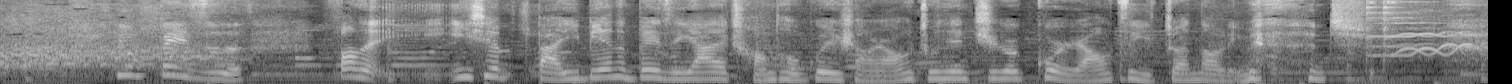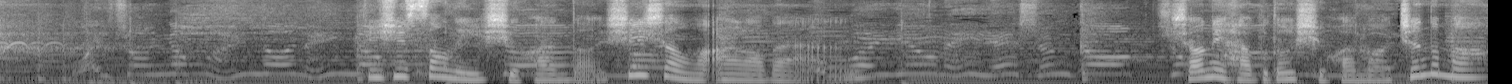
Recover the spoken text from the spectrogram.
用被子放在一些把一边的被子压在床头柜上，然后中间支根棍儿，然后自己钻到里面去。必须送你喜欢的，谢谢我们二老板。小女孩不都喜欢吗？真的吗？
